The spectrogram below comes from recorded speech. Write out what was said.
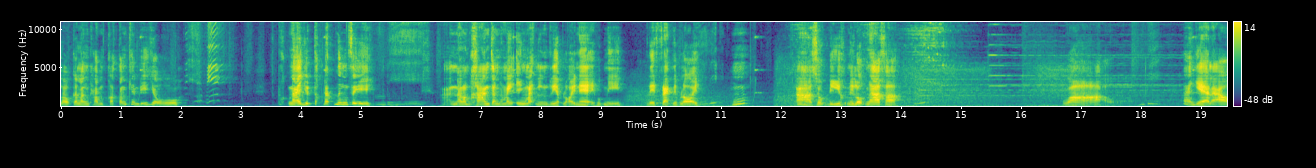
เรากำลังทำคอตตอนแคนดี้อยู่พวกนายหยุดสักแป๊บหนึ่งสิน่ารำคาญจังทำไมเองไม่เรียบร้อยแน่ไอ้พวกนี้เลดแฟลกเรียบร้อยอ่า โชคดีในโลกหน้าค่ะ ว้าวแย่แล้ว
